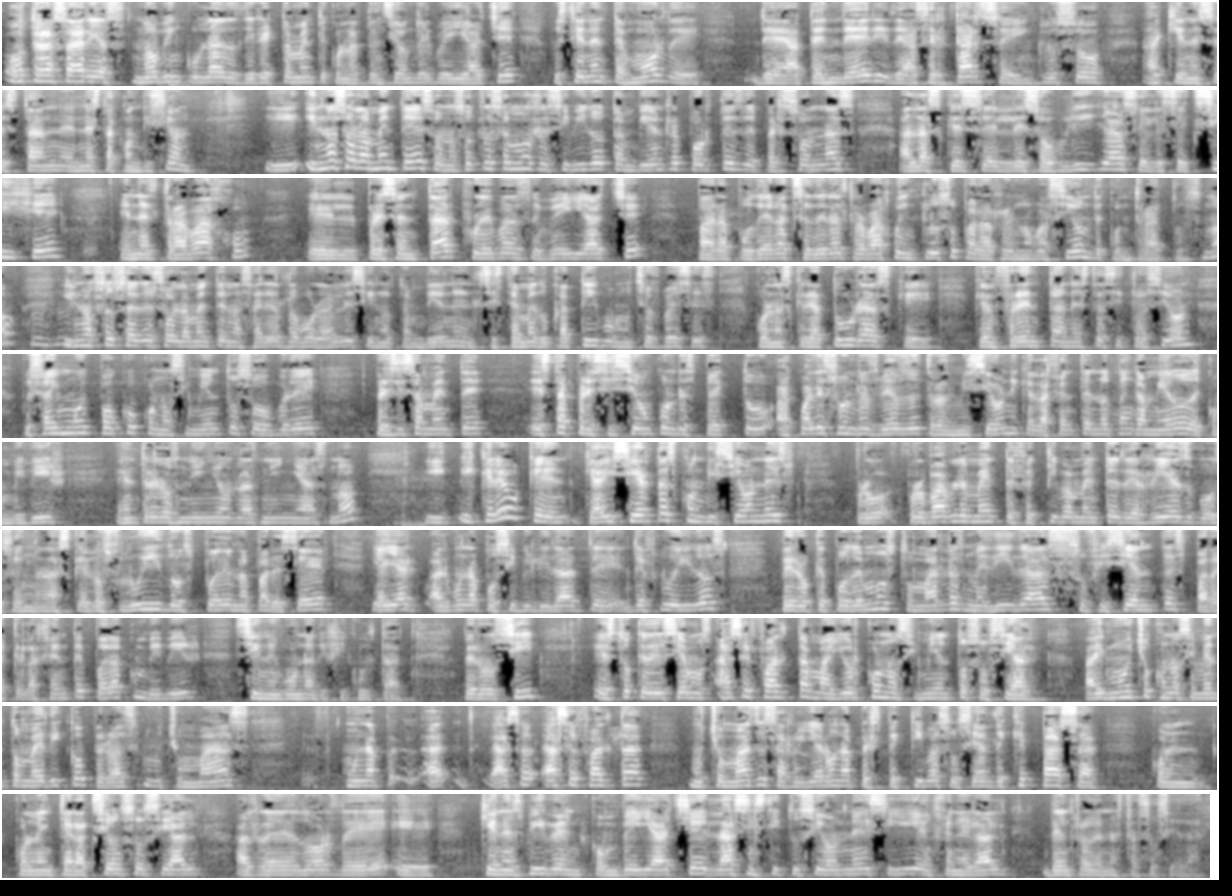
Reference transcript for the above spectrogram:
otras áreas no vinculadas directamente con la atención del VIH pues tienen temor de de atender y de acercarse incluso a quienes están en esta condición y, y, no solamente eso, nosotros hemos recibido también reportes de personas a las que se les obliga, se les exige en el trabajo el presentar pruebas de VIH para poder acceder al trabajo, incluso para renovación de contratos, ¿no? Y no sucede solamente en las áreas laborales, sino también en el sistema educativo, muchas veces con las criaturas que, que enfrentan esta situación, pues hay muy poco conocimiento sobre precisamente esta precisión con respecto a cuáles son las vías de transmisión y que la gente no tenga miedo de convivir entre los niños, las niñas, ¿no? Y, creo que, que, hay ciertas condiciones pro, probablemente, efectivamente, de riesgos en las que los fluidos pueden aparecer y hay alguna posibilidad de, de fluidos, pero que podemos tomar las medidas suficientes para que la gente pueda convivir sin ninguna dificultad. Pero sí, esto que decíamos, hace falta mayor conocimiento social. Hay mucho conocimiento médico, pero hace mucho más una hace, hace falta mucho más desarrollar una perspectiva social de qué pasa con, con la interacción social alrededor de eh, quienes viven con VIH, las instituciones y en general dentro de nuestra sociedad.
